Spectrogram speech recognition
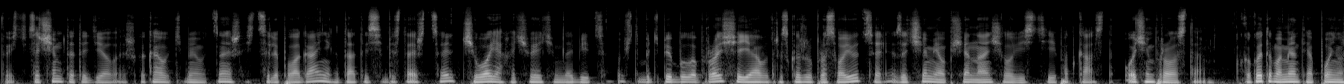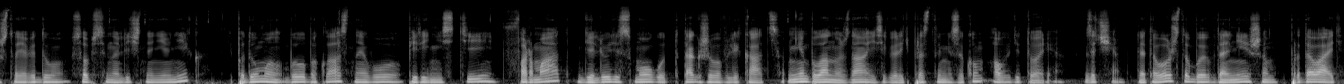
То есть зачем ты это делаешь? Какая у тебя, вот, знаешь, есть целеполагание, когда ты себе ставишь цель, чего я хочу этим добиться. Чтобы тебе было проще, я вот расскажу про свою цель. Зачем я вообще начал вести подкаст? Очень просто. В какой-то момент я понял, что я веду, собственно, личный дневник, и подумал, было бы классно его перенести в формат, где люди смогут также вовлекаться. Мне была нужна, если говорить простым языком, аудитория. Зачем? Для того, чтобы в дальнейшем продавать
